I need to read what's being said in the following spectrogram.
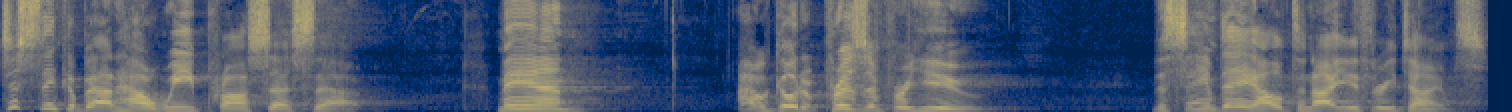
just think about how we process that. Man, I would go to prison for you. The same day, I'll deny you three times.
